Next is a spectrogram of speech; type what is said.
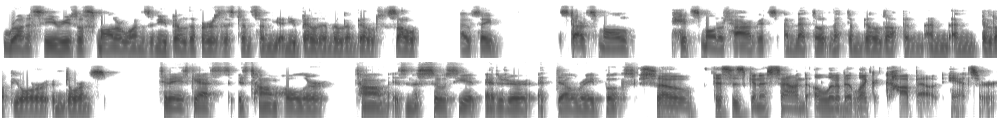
run a series of smaller ones, and you build up a resistance, and, and you build and build and build. So I would say, start small, hit smaller targets, and let the, let them build up and, and, and build up your endurance. Today's guest is Tom Hoeler. Tom is an associate editor at Del Rey Books. So this is going to sound a little bit like a cop out answer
